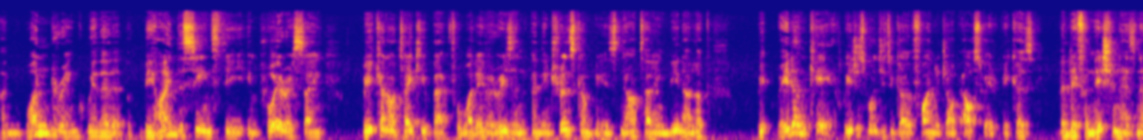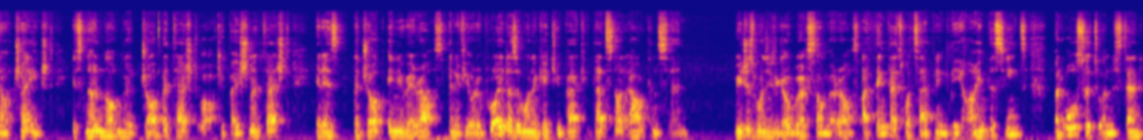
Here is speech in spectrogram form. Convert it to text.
I'm wondering whether behind the scenes the employer is saying, we cannot take you back for whatever reason. And the insurance company is now telling Dina, look, we, we don't care. We just want you to go find a job elsewhere because the definition has now changed. It's no longer job attached or occupation attached. It is a job anywhere else. And if your employer doesn't want to get you back, that's not our concern. We just want you to go work somewhere else. I think that's what's happening behind the scenes, but also to understand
